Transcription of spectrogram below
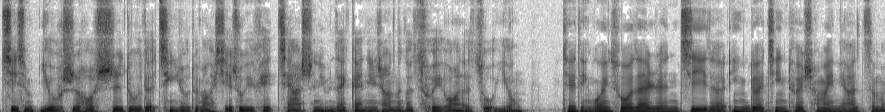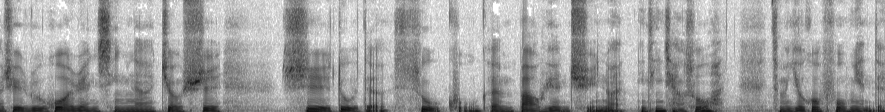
其实有时候适度的请求对方协助，也可以加深你们在感情上那个催化的作用。第二点关于说在人际的应对进退上面，你要怎么去虏获人心呢？就是。适度的诉苦跟抱怨取暖，你听讲说哇，怎么有过负面的？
